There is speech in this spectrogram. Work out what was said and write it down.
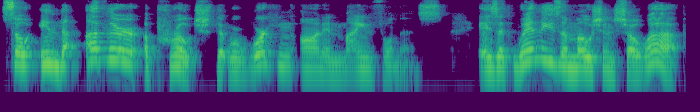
So, in the other approach that we're working on in mindfulness, is that when these emotions show up,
